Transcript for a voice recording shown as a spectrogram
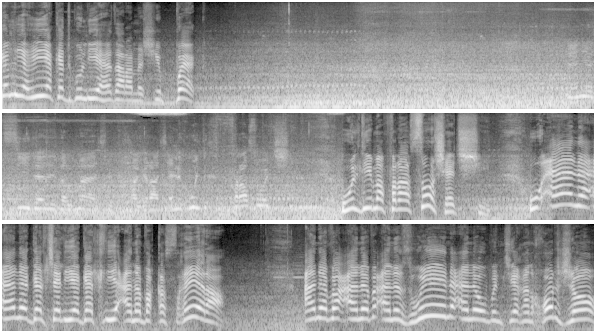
قال لي هي كتقول لي هذا راه ماشي باك يعني هاد السيده اللي ظلمات عليك ولدك ولدي ما فراسوش هاد الشيء؟ وأنا أنا قالت لي قالت لي أنا باقا صغيرة. أنا با أنا با أنا زوين أنا وبنتي غنخرجوا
